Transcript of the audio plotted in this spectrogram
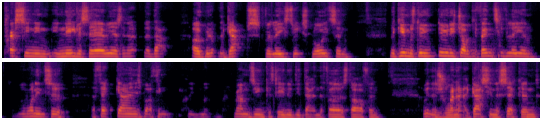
pressing in, in needless areas and that, that open up the gaps for Leeds to exploit. And McGinn was doing doing his job defensively and wanting to affect games, but I think, I think Ramsey and Coutinho did that in the first half, and I think they just ran out of gas in the second.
